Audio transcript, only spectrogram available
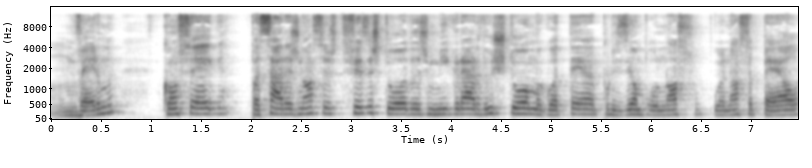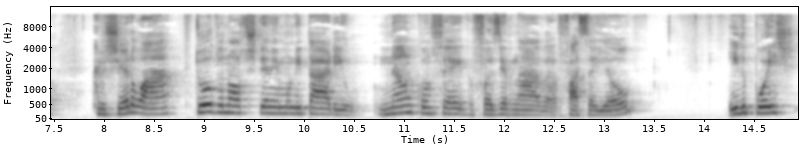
um verme, consegue passar as nossas defesas todas, migrar do estômago até, por exemplo, o nosso, a nossa pele, crescer lá, todo o nosso sistema imunitário não consegue fazer nada face a ele, e depois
